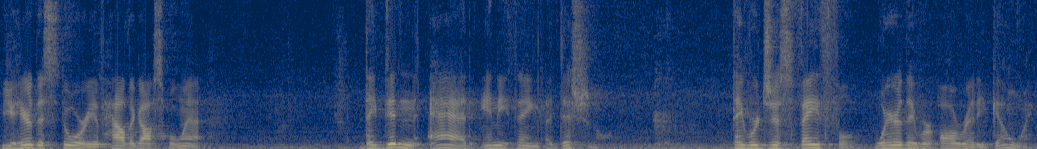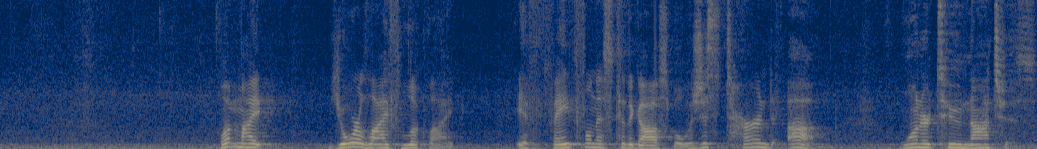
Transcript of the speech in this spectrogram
you hear this story of how the gospel went. They didn't add anything additional, they were just faithful where they were already going. What might your life look like if faithfulness to the gospel was just turned up one or two notches?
